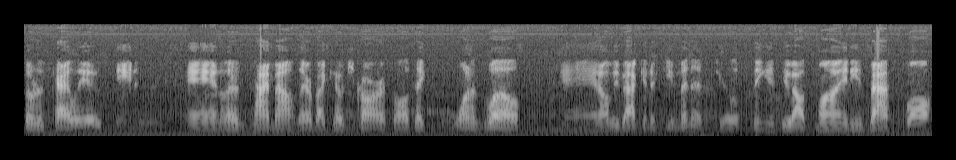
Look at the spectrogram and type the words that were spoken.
so does Kylie Osteen. And there's a timeout there by Coach Carr, so I'll take one as well. And I'll be back in a few minutes. You're listening to Altamont Indians basketball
